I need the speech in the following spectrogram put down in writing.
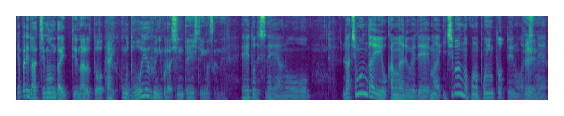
やっぱり拉致問題っていうなると、はい。今後どういうふうにこれは進展していきますかね？えーとですねあの拉致問題を考える上で、まあ、一番のこのポイントっていうのはですね、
